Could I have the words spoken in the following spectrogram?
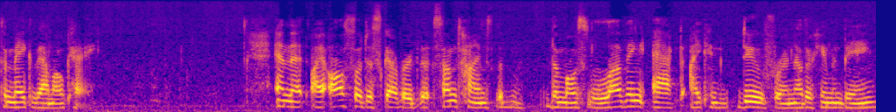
to make them okay. And that I also discovered that sometimes the, the most loving act I can do for another human being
